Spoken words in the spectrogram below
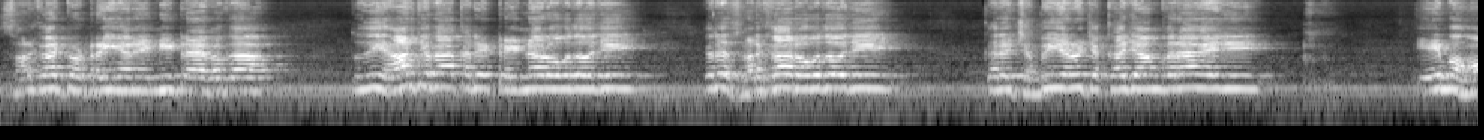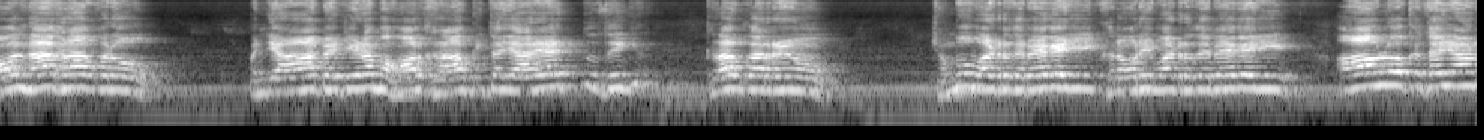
ਸੜਕਾਂ ਟੁੱਟ ਰਹੀਆਂ ਨੇ, ਇੰਨੀ ਟ੍ਰੈਫਿਕ ਆ। ਤੁਸੀਂ ਹਰ ਜਗ੍ਹਾ ਕਦੇ ਟ੍ਰੇਨਾਂ ਰੋਕ ਦਿਓ ਜੀ, ਕਦੇ ਸੜਕਾਂ ਰੋਕ ਦਿਓ ਜੀ, ਕਦੇ 26 ਨੂੰ ਚੱਕਾ ਜਾਮ ਕਰਾਂਗੇ ਜੀ। ਇਹ ਮਾਹੌਲ ਨਾ ਖਰਾਬ ਕਰੋ। ਪੰਜਾਬ ਵਿੱਚ ਜਿਹੜਾ ਮਾਹੌਲ ਖਰਾਬ ਕੀਤਾ ਜਾ ਰਿਹਾ, ਤੁਸੀਂ ਖਰਾਬ ਕਰ ਰਹੇ ਹੋ। ਸ਼ੰਭੂ ਬਾਰਡਰ ਤੇ ਬਹਿ ਗਏ ਜੀ ਖਨੌਰੀ ਬਾਰਡਰ ਤੇ ਬਹਿ ਗਏ ਜੀ। ਆਮ ਲੋਕ ਕਿੱਥੇ ਜਾਣ?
